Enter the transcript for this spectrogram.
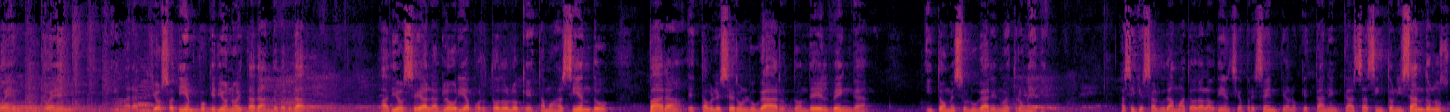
Buen, buen y maravilloso tiempo que Dios nos está dando, ¿verdad? A Dios sea la gloria por todo lo que estamos haciendo para establecer un lugar donde Él venga y tome su lugar en nuestro medio. Así que saludamos a toda la audiencia presente, a los que están en casa sintonizándonos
